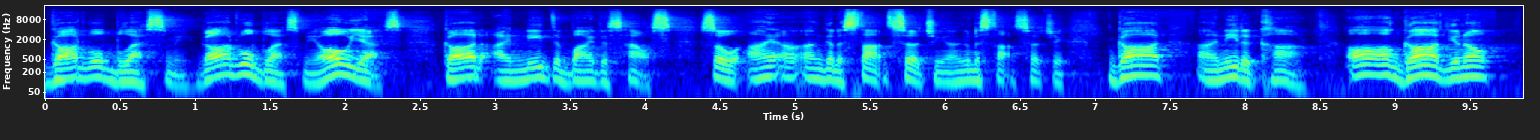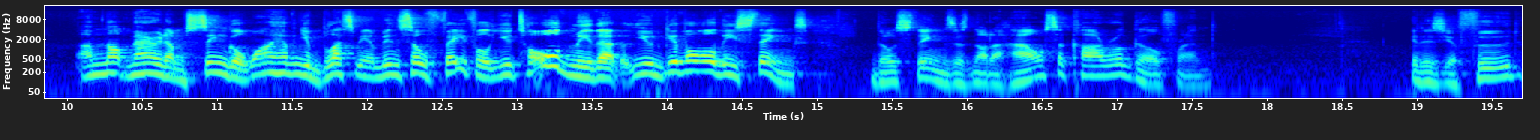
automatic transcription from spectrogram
God will bless me. God will bless me. Oh, yes. God, I need to buy this house. So I, I'm going to start searching. I'm going to start searching. God, I need a car. Oh, God, you know, I'm not married. I'm single. Why haven't you blessed me? I've been so faithful. You told me that you'd give all these things. Those things is not a house, a car, or a girlfriend. It is your food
